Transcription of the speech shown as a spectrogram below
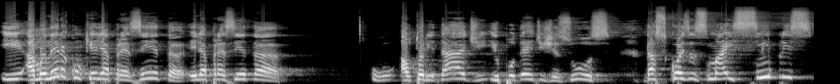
E a maneira com que ele apresenta, ele apresenta a autoridade e o poder de Jesus das coisas mais simples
